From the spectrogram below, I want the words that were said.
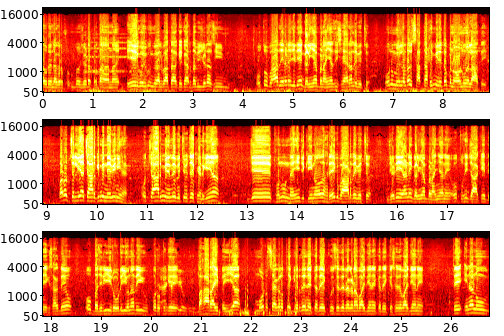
ਉਰੇ ਨਗਰ ਜਿਹੜਾ ਪ੍ਰਧਾਨ ਆ ਇਹ ਕੋਈ ਗੱਲਬਾਤ ਆ ਕੇ ਕਰਦਾ ਵੀ ਜਿਹੜਾ ਅਸੀਂ ਉਹ ਤੋਂ ਬਾਅਦ ਇਹਨਾਂ ਨੇ ਜਿਹੜੀਆਂ ਗਲੀਆਂ ਬਣਾਈਆਂ ਸੀ ਸ਼ਹਿਰਾਂ ਦੇ ਵਿੱਚ ਉਹਨੂੰ ਮੈਨੂੰ ਲੱਗਦਾ ਵੀ 7-8 ਮਹੀਨੇ ਤਾਂ ਬਣਾਉਣ ਨੂੰ ਲਾਤੇ। ਪਰ ਉਹ ਚੱਲੀਆਂ 4 ਕਿ ਮਹੀਨੇ ਵੀ ਨਹੀਂ ਹੈ। ਉਹ 4 ਮਹੀਨੇ ਦੇ ਵਿੱਚ ਵਿੱਚ ਖਿੰਡ ਗਈਆਂ। ਜੇ ਤੁਹਾਨੂੰ ਨਹੀਂ ਯਕੀਨ ਆਉਂਦਾ ਹਰੇਕ ਵਾਰਡ ਦੇ ਵਿੱਚ ਜਿਹੜੇ ਇਹਨਾਂ ਨੇ ਗਲੀਆਂ ਬਣਾਈਆਂ ਨੇ ਉਹ ਤੁਸੀਂ ਜਾ ਕੇ ਦੇਖ ਸਕਦੇ ਹੋ। ਉਹ ਬਜਰੀ ਰੋੜੀ ਉਹਨਾਂ ਦੀ ਉੱਪਰ ਉੱਠ ਕੇ ਬਾਹਰ ਆਈ ਪਈ ਆ। ਮੋਟਰਸਾਈਕਲ ਉੱਥੇ ਗਿਰਦੇ ਨੇ, ਕਦੇ ਕਿਸੇ ਦੇ ਰਗੜਾਂ ਵੱਜਦੀਆਂ ਨੇ, ਕਦੇ ਕਿਸੇ ਦੇ ਵੱਜਦੀਆਂ ਨੇ। ਤੇ ਇਹਨਾਂ ਨੂੰ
